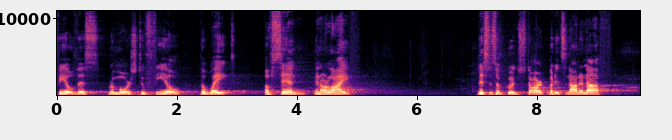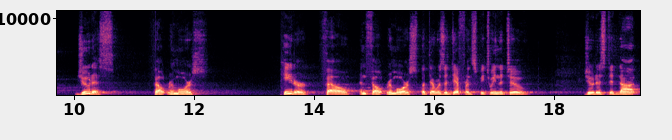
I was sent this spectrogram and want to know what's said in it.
feel this remorse, to feel the weight of sin in our life. This is a good start, but it's not enough. Judas felt remorse. Peter fell and felt remorse, but there was a difference between the two. Judas did not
